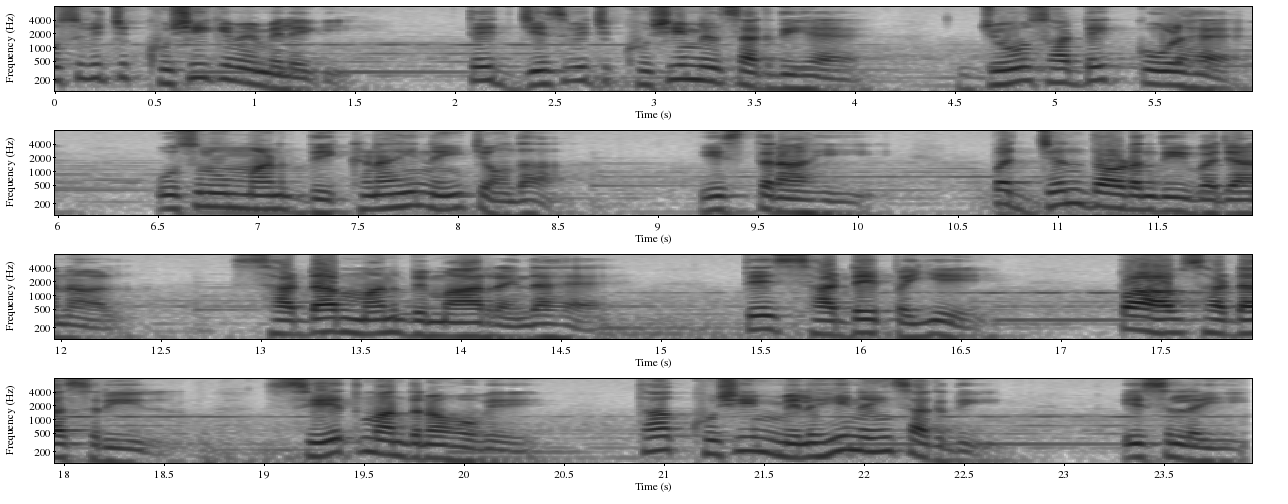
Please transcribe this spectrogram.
ਉਸ ਵਿੱਚ ਖੁਸ਼ੀ ਕਿਵੇਂ ਮਿਲੇਗੀ? ਤੇ ਜਿਸ ਵਿੱਚ ਖੁਸ਼ੀ ਮਿਲ ਸਕਦੀ ਹੈ, ਜੋ ਸਾਡੇ ਕੋਲ ਹੈ ਉਸ ਨੂੰ ਮਨ ਦੇਖਣਾ ਹੀ ਨਹੀਂ ਚਾਹੁੰਦਾ। ਇਸ ਤਰ੍ਹਾਂ ਹੀ ਭੱਜਣ ਦੌੜਨ ਦੀ ਵਜ੍ਹਾ ਨਾਲ ਸਾਡਾ ਮਨ ਬਿਮਾਰ ਰਹਿੰਦਾ ਹੈ ਤੇ ਸਾਡੇ ਪਹੀਏ ਭਾਵ ਸਾਡਾ ਸਰੀਰ ਸਿਹਤਮੰਦ ਨਾ ਹੋਵੇ ਤਾਂ ਖੁਸ਼ੀ ਮਿਲ ਹੀ ਨਹੀਂ ਸਕਦੀ। ਇਸ ਲਈ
